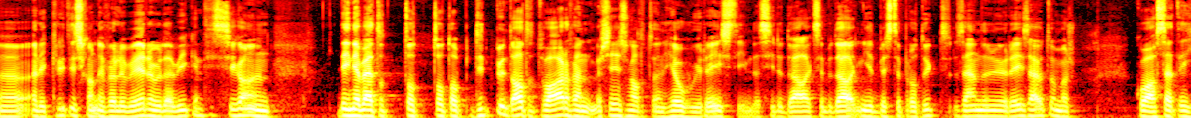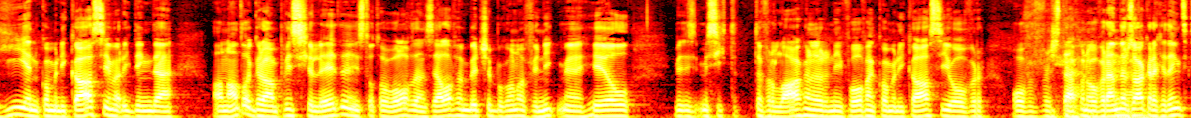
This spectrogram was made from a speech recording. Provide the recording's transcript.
eh, allee, kritisch gaan evalueren hoe dat weekend is gegaan. En ik denk dat wij tot, tot, tot op dit punt altijd waren van Mercedes is nog altijd een heel goed raceteam. Dat zie je duidelijk. Ze hebben duidelijk niet het beste product, zijn er nu een raceauto, maar qua strategie en communicatie. Maar ik denk dat al een aantal Grand Prix geleden is Toto Wolff dan zelf een beetje begonnen, vind ik, met heel met, zich te, te verlagen naar een niveau van communicatie over, over Verstappen, over andere zaken. Dat je denkt,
